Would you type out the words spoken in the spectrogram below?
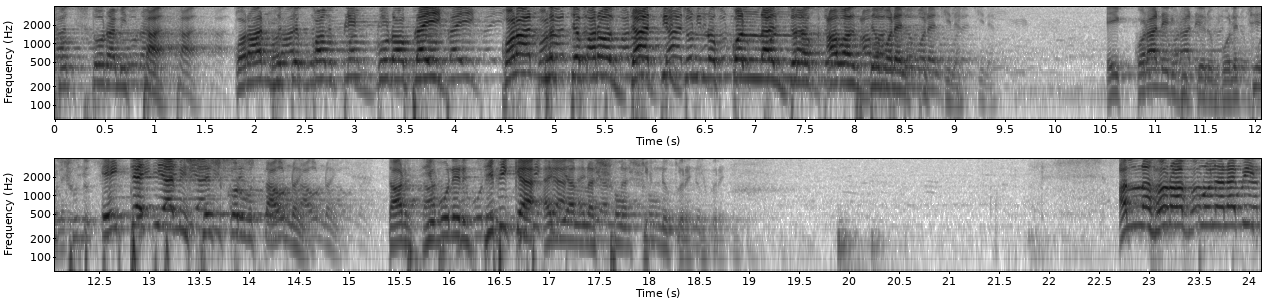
সত্য না মিথ্যা। কোরআন হচ্ছে complete code of life Quran হচ্ছে মানব জাতির জন্য কল্যাণজনক আওয়াজ দিয়ে বলেন ঠিক কিনা? এই কোরআনের ভিতরে বলেছে শুধু এইটাই দিয়ে আমি শেষ করব তাও নয়। তার জীবনের জীবিকা আমি আল্লাহ সংকীর্ণ করে দিব। আল্লাহ রাব্বুল আলামিন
